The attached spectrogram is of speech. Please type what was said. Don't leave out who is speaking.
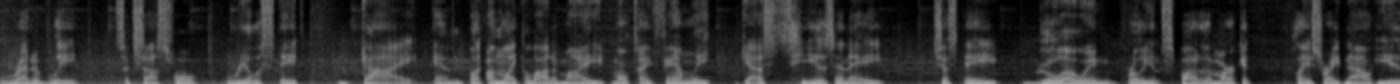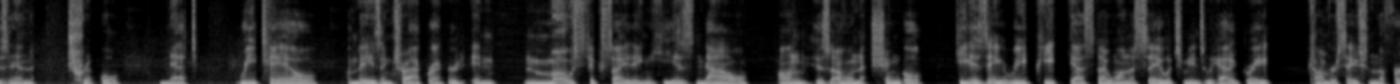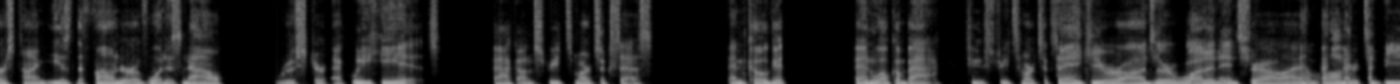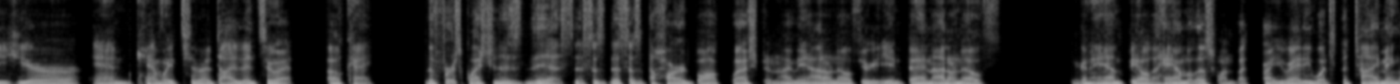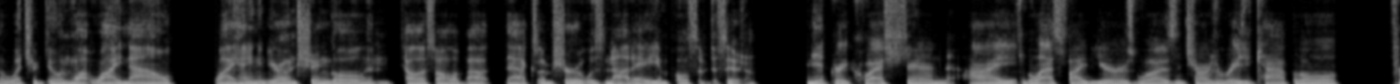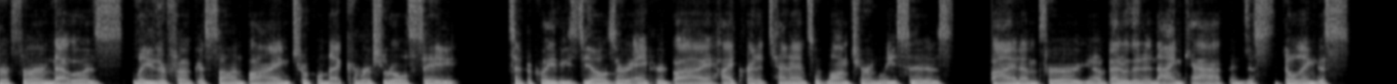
Speaker 1: incredibly successful real estate guy. And but unlike a lot of my multifamily guests, he is in a just a glowing, brilliant spot of the marketplace right now. He is in triple net retail, amazing track record. And most exciting, he is now on his own shingle he is a repeat guest, I want to say, which means we had a great conversation the first time. He is the founder of what is now Rooster Equity. He is back on Street Smart Success. Ben Kogut. Ben, welcome back to Street Smart Success.
Speaker 2: Thank you, Roger. What an intro. I am honored to be here and can't wait to uh, dive into it.
Speaker 1: Okay. The first question is this. This is this is the hardball question. I mean, I don't know if you're Ben, I don't know if you're going to be able to handle this one. But are you ready? What's the timing of what you're doing? What, why now? Why hanging your own shingle? And tell us all about that because I'm sure it was not a impulsive decision.
Speaker 2: Yeah, great question. I, for the last five years, was in charge of raising capital for a firm that was laser focused on buying triple net commercial real estate. Typically, these deals are anchored by high credit tenants with long term leases buying them for, you know, better than a nine cap and just building this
